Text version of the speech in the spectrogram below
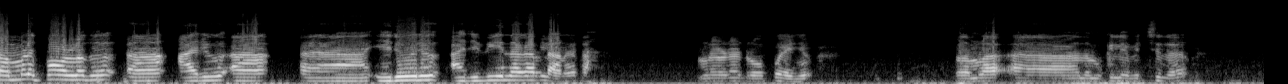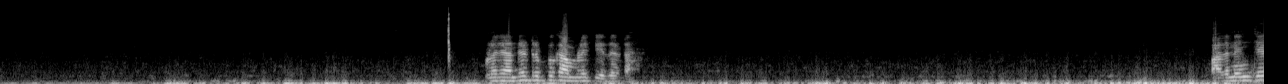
നമ്മളിപ്പോ ഉള്ളത് അരു എരൂര് അരുവി നഗറിലാണ് കേട്ടാ. നമ്മളിവിടെ ഡ്രോപ്പ് കഴിഞ്ഞു. അപ്പൊ നമ്മൾ നമുക്ക് ലഭിച്ചത് നമ്മൾ രണ്ട് ട്രിപ്പ് കംപ്ലീറ്റ് ചെയ്ത് കേട്ടാ. പതിനഞ്ച്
